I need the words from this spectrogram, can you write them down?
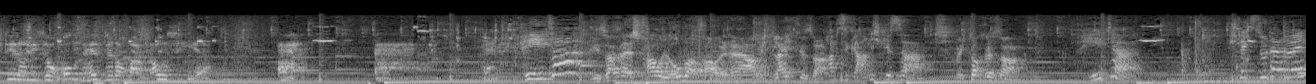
steh doch nicht so rum. Helf mir doch mal raus hier. Peter? Die Sache ist faul, oberfaul, ne? Hab ich gleich gesagt. Haben Sie gar nicht gesagt. Hab ich doch gesagt. Peter, steckst du da drin?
